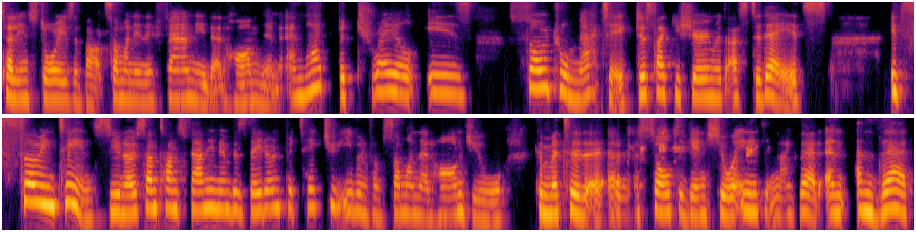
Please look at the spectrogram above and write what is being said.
telling stories about someone in their family that harmed them and that betrayal is so traumatic just like you're sharing with us today. It's it's so intense you know. Sometimes family members they don't protect you even from someone that harmed you or committed a, a assault against you or anything like that. And and that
